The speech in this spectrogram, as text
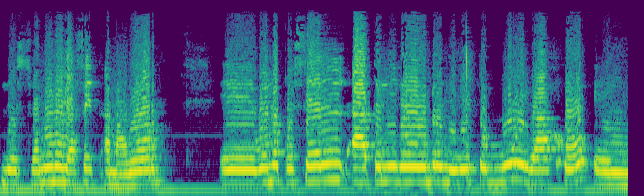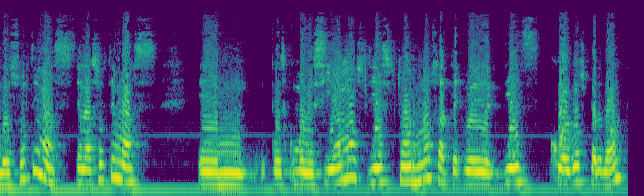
nuestro amigo Yafet Amador, eh, bueno, pues él ha tenido un rendimiento muy bajo en, los últimos, en las últimas, em, pues como decíamos, 10 turnos, 10 eh, juegos, perdón,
